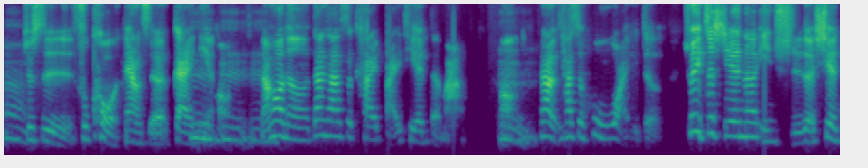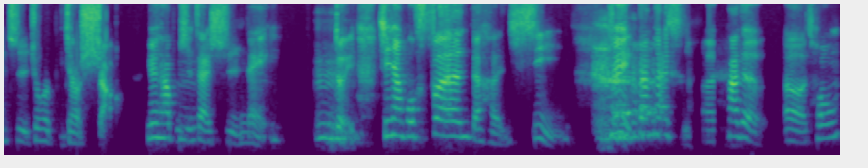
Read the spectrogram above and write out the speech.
嗯，就是 food court 那样子的概念哈。嗯嗯然后呢，但是它是开白天的嘛，啊、嗯那它是户外的，所以这些呢饮食的限制就会比较少，因为它不是在室内。嗯对，新加坡分得很细，所以刚开始呃，它的呃从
